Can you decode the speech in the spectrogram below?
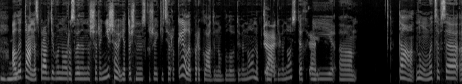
Мгм. Але та насправді воно розвинено ще раніше. Я точно не скажу, які ці роки, але перекладено було в 90, на початку Так, 90-х. так. І та, ну ми це все е,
